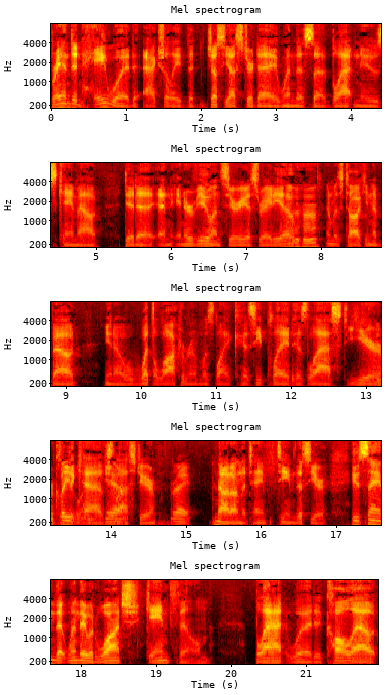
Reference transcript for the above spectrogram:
Brendan Haywood actually, the, just yesterday when this uh, Blatt news came out, did a, an interview on Sirius Radio Uh-huh. and was talking about you know what the locker room was like because he played his last year with the Cavs yeah. last year, Right. not on the tam- team this year. He was saying that when they would watch game film, Blatt would call out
